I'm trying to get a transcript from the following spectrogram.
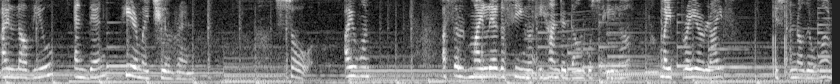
I love you, and then here my children. So, I want as a, my legacy nga i-handed down ko sa ila, my prayer life is another one.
